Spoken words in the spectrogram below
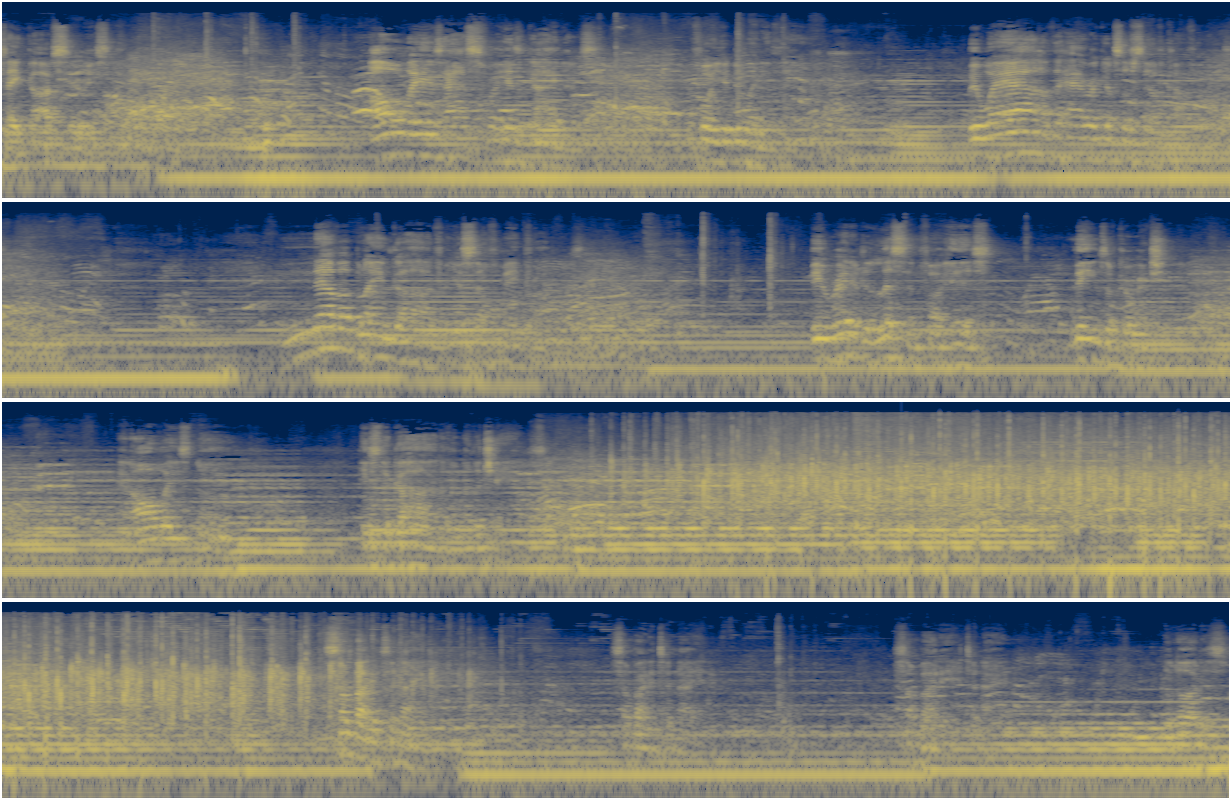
Take God seriously. Always ask for his guidance before you do anything. Beware of the arrogance of self-confidence. Never blame God for your self-made problems. Be ready to listen for his means of correction. And always know he's the God of another chance. Somebody tonight, somebody tonight, somebody tonight, the Lord has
